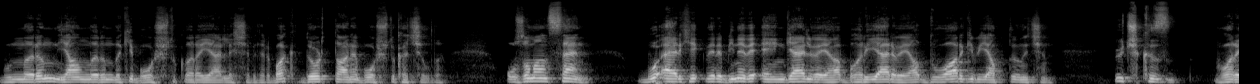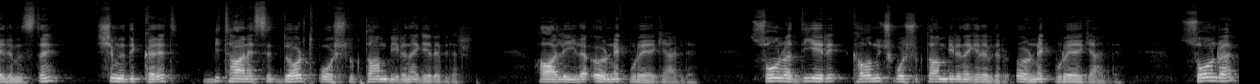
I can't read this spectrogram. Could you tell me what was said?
bunların yanlarındaki boşluklara yerleşebilir. Bak dört tane boşluk açıldı. O zaman sen bu erkekleri bir nevi engel veya bariyer veya duvar gibi yaptığın için üç kız var elimizde. Şimdi dikkat et. Bir tanesi dört boşluktan birine gelebilir. Haliyle örnek buraya geldi. Sonra diğeri kalan üç boşluktan birine gelebilir. Örnek buraya geldi. Sonra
